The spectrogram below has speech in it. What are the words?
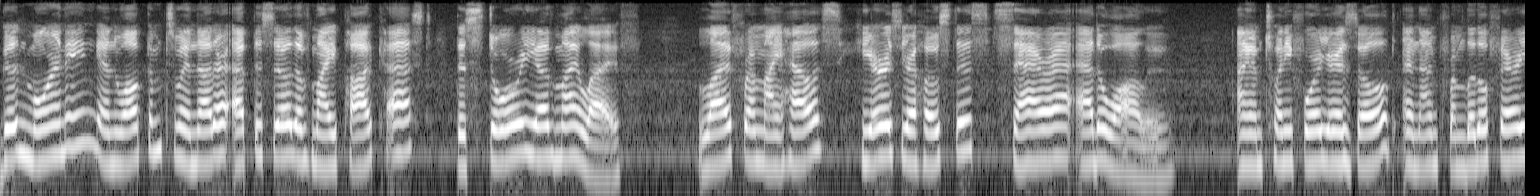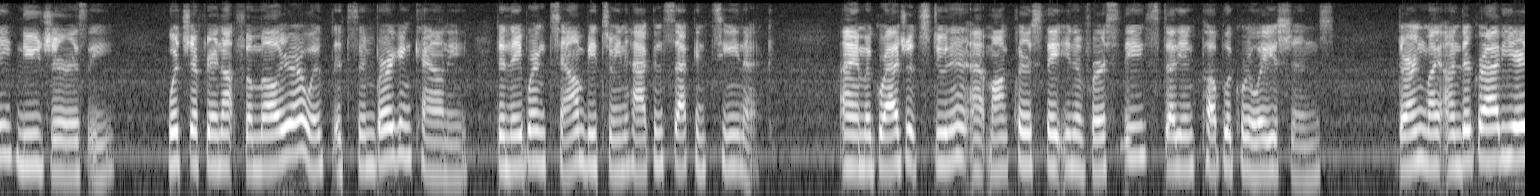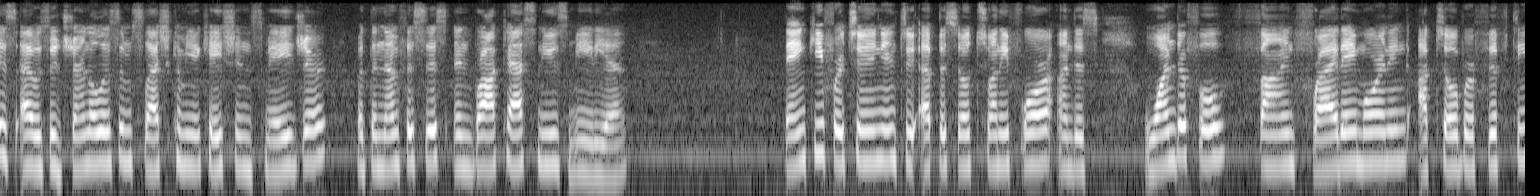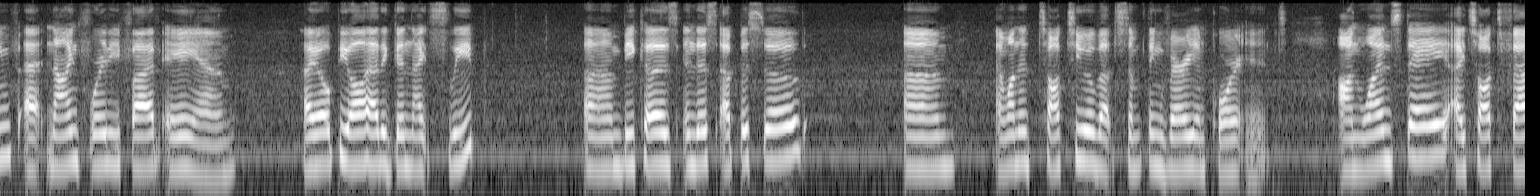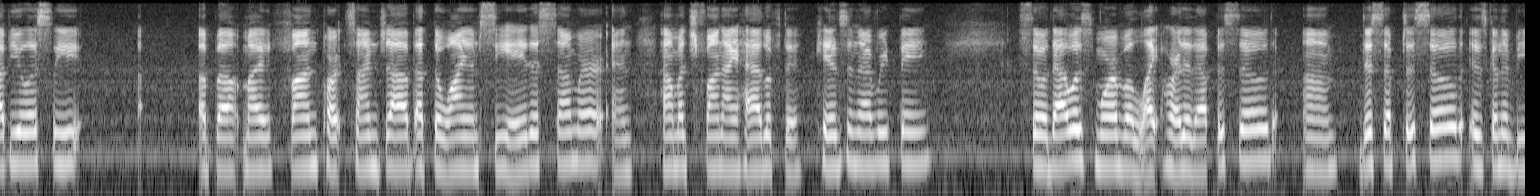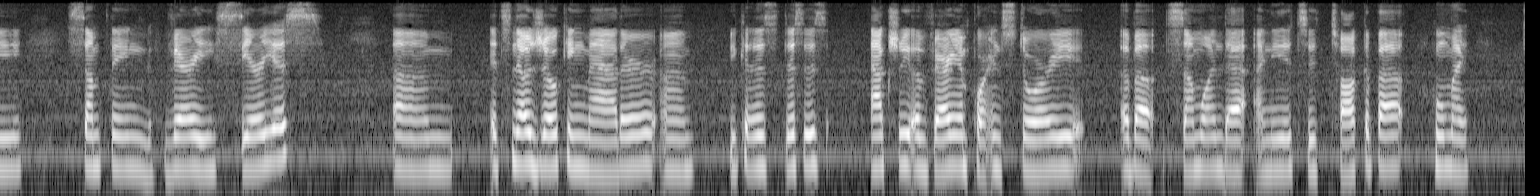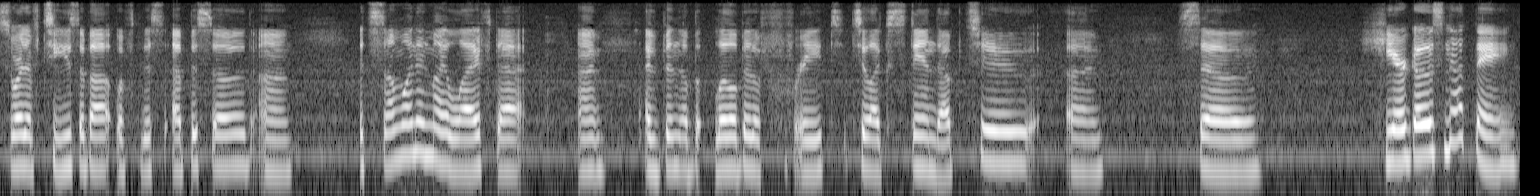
Good morning, and welcome to another episode of my podcast, The Story of My Life. Live from my house, here is your hostess, Sarah Adewalu. I am 24 years old and I'm from Little Ferry, New Jersey, which, if you're not familiar with, it's in Bergen County, the neighboring town between Hackensack and Teaneck. I am a graduate student at Montclair State University studying public relations. During my undergrad years, I was a journalism slash communications major with an emphasis in broadcast news media. Thank you for tuning in to episode 24 on this wonderful, fine Friday morning, October 15th at 9:45 a.m. I hope you all had a good night's sleep. Um, because in this episode, um, I want to talk to you about something very important. On Wednesday, I talked fabulously about my fun part time job at the YMCA this summer and how much fun I had with the kids and everything. So that was more of a lighthearted episode. Um, this episode is going to be something very serious. Um, it's no joking matter um, because this is actually a very important story about someone that I needed to talk about, whom I sort of tease about with this episode. Um, it's someone in my life that I'm I've been a b- little bit afraid to like stand up to. Um, so here goes nothing.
